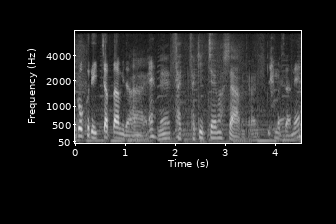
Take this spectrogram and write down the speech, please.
地獄で行っちゃったみたいなはねい、。ねさ先行っちゃいましたみたいな感じ言いましたね。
